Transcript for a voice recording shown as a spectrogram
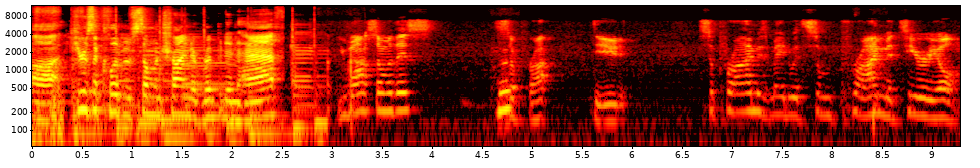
Uh, here's a clip of someone trying to rip it in half. You want some of this? Suprime, dude. Suprime is made with some prime material.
